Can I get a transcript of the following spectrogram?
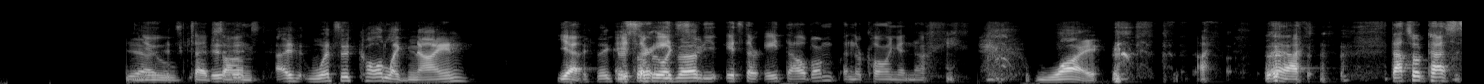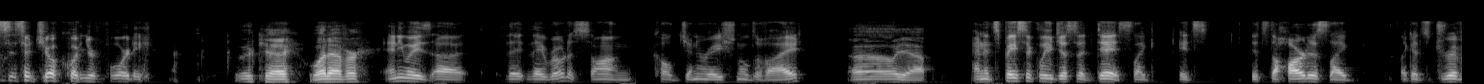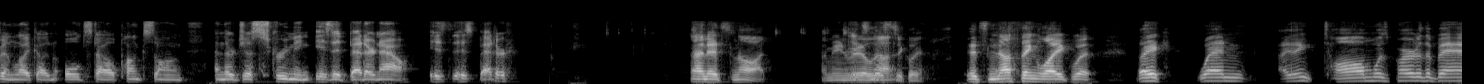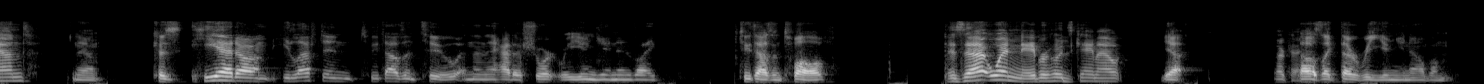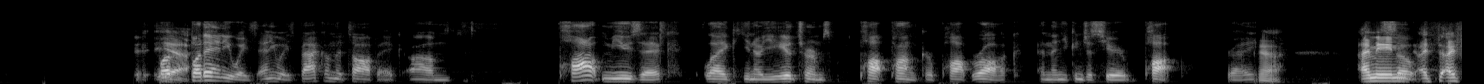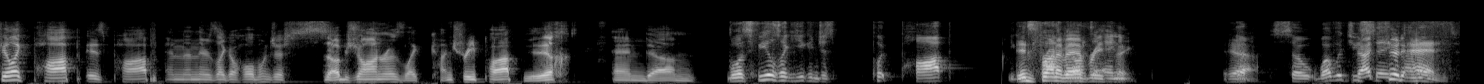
new type it- it- songs. I, what's it called? Like nine, I yeah. think, or It's their something eighth like that. studio it's their eighth album and they're calling it nine. Why? yeah. That's what passes as a joke when you're forty. okay, whatever. Anyways, uh they they wrote a song called Generational Divide Oh yeah. and it's basically just a diss like it's it's the hardest like like it's driven like an old style punk song and they're just screaming is it better now is this better And it's not. I mean, It's not. It's No. nothing like what, like when I think Tom was part of the band. yeah because he had um he left in 2002 and then they had a short reunion in like 2012 Is that when Neighborhoods came out? yeah Okay. that was like their reunion album But yeah. but anyways, anyways, back on the topic. Um, pop music, like you know, you hear terms pop punk or pop rock, and then you can just hear pop, right? yeah. I mean, So- I, th- I feel like pop is pop, and then there's like a whole bunch of subgenres like country pop, ugh, and um, Well, it feels like you can just put pop you can in front of everything. any- yeah. So what would you that say? should kind of- end.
